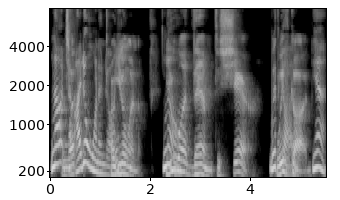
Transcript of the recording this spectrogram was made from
Not to, What? I don't want to know. Oh, you don't want to know. No. You want them to share with, with God. God. Yeah.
